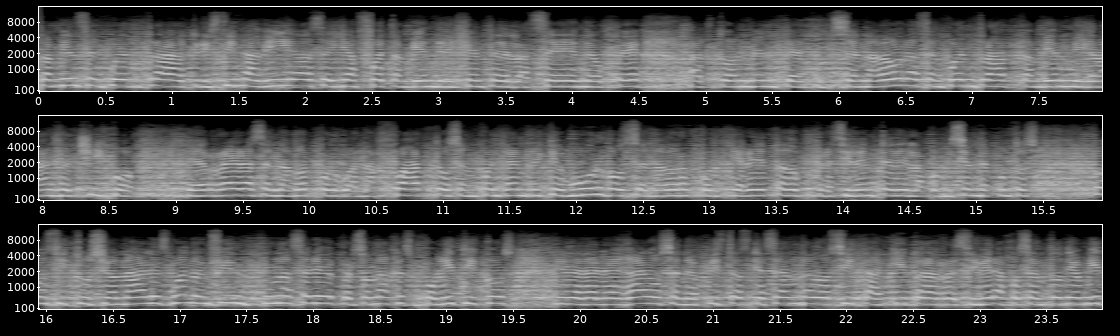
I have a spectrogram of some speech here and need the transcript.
También se encuentra Cristina Díaz, ella fue también dirigente de la CNOP, actualmente senadora. Se encuentra también Miguel Ángel Chico Herrera, senador por Guanajuato. Se encuentra Enrique Burgos, senador por Querétaro, presidente de la Comisión de Puntos Constitucionales. Bueno, en fin, una serie de personajes políticos y de delegados neopistas que se han dado cita aquí para recibir a José Antonio Mit,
